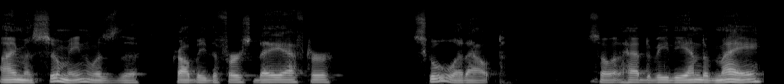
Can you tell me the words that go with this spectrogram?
I'm assuming was the probably the first day after school let out. So it had to be the end of May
